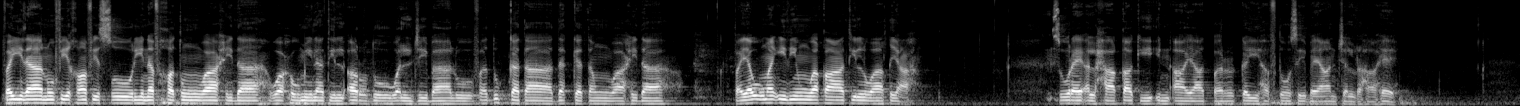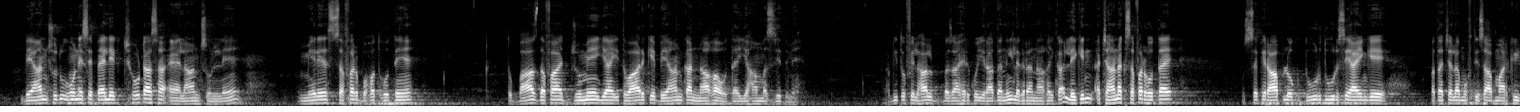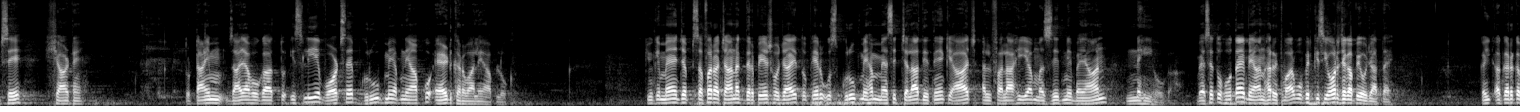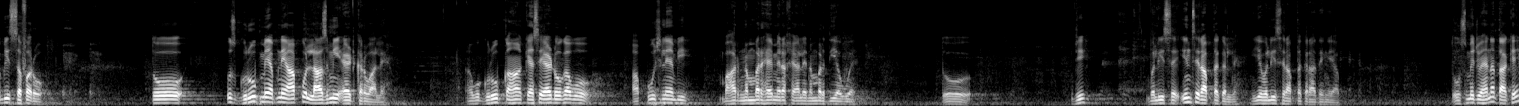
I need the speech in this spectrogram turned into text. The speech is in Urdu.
فإذا نفخ في الصور نفخة واحدة وحملت الأرض والجبال فدكتا دكة واحدة فيومئذ وقعت الواقعة سورہ الحاقہ کی ان آیات پر کئی ہفتوں سے بیان چل رہا ہے بیان شروع ہونے سے پہلے ایک چھوٹا سا اعلان سن لیں میرے سفر بہت ہوتے ہیں تو بعض دفعہ جمعے یا اتوار کے بیان کا ناغہ ہوتا ہے یہاں مسجد میں ابھی تو فی الحال بظاہر کوئی ارادہ نہیں لگ رہا ناغے کا لیکن اچانک سفر ہوتا ہے اس سے پھر آپ لوگ دور دور سے آئیں گے پتہ چلا مفتی صاحب مارکیٹ سے شارٹ ہیں تو ٹائم ضائع ہوگا تو اس لیے واٹس ایپ گروپ میں اپنے آپ کو ایڈ کروا لیں آپ لوگ کیونکہ میں جب سفر اچانک درپیش ہو جائے تو پھر اس گروپ میں ہم میسج چلا دیتے ہیں کہ آج الفلاحیہ مسجد میں بیان نہیں ہوگا ویسے تو ہوتا ہے بیان ہر اتوار وہ پھر کسی اور جگہ پہ ہو جاتا ہے کہیں اگر کبھی سفر ہو تو اس گروپ میں اپنے آپ کو لازمی ایڈ کروا لیں اب وہ گروپ کہاں کیسے ایڈ ہوگا وہ آپ پوچھ لیں ابھی باہر نمبر ہے میرا خیال ہے نمبر دیا ہوا ہے تو جی ولی سے ان سے رابطہ کر لیں یہ ولی سے رابطہ کرا دیں گے آپ تو اس میں جو ہے نا تاکہ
